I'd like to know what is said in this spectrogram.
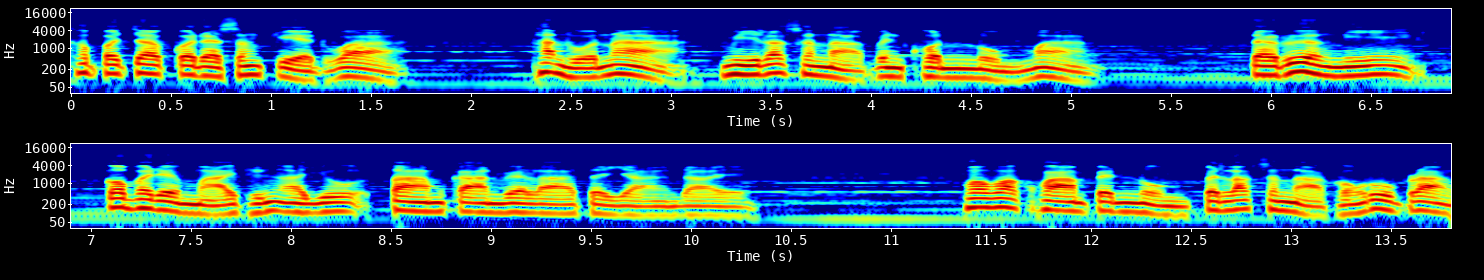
ข้าพเจ้าก็ได้สังเกตว่า ท่านหัวหน้ามีลักษณะเป็นคนหนุ่มมาก แต่เรื่องนี้ก็ไม่ได้หมายถึงอายุตามการเวลาแต่อย่างใด เพราะว่าความเป็นหนุ่มเป็นลักษณะของรูปร่าง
